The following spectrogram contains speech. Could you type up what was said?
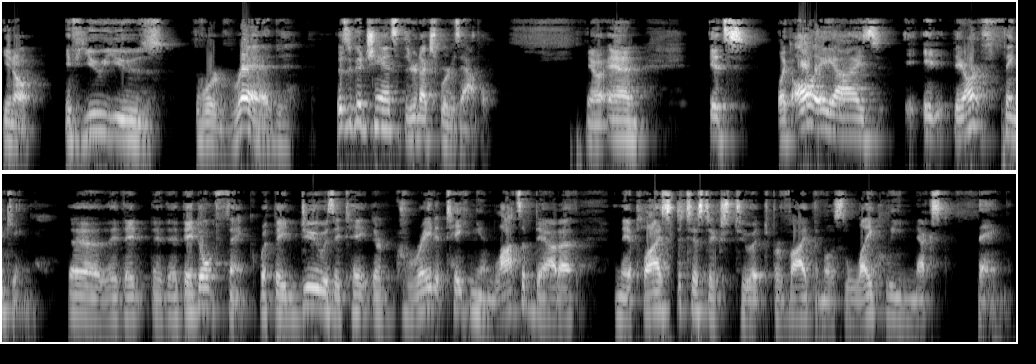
you know, if you use the word red, there's a good chance that your next word is apple. You know, and it's like all AIs, it, they aren't thinking. Uh, they, they, they, they don't think. What they do is they take, they're great at taking in lots of data and they apply statistics to it to provide the most likely next thing.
